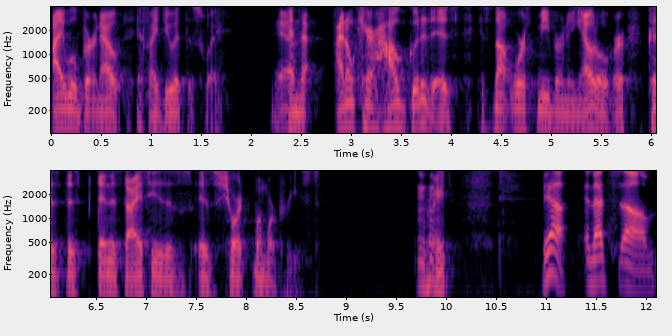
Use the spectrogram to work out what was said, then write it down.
I will burn out if I do it this way. Yeah. And that I don't care how good it is, it's not worth me burning out over because this then this diocese is, is short one more priest. Right? Yeah, and that's um,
